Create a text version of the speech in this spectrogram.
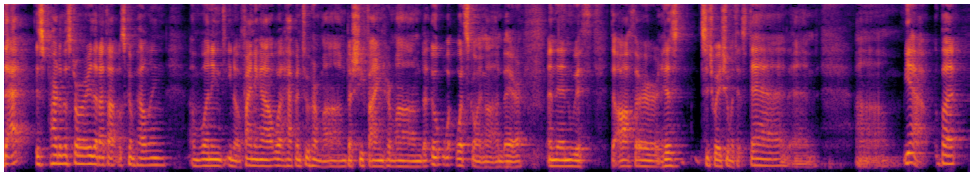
that is part of the story that I thought was compelling. I'm wanting, you know, finding out what happened to her mom. Does she find her mom? What's going on there? And then with the author and his situation with his dad, and um, yeah, but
